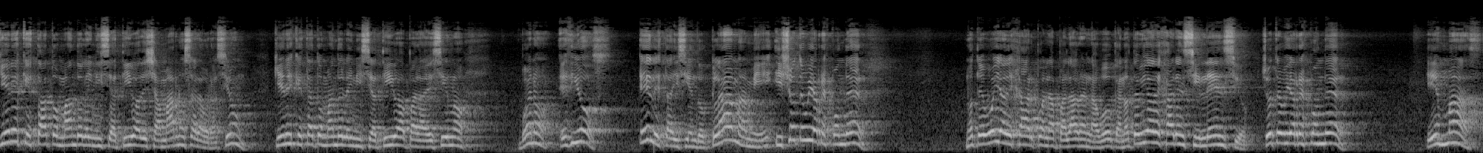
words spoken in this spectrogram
¿Quién es que está tomando la iniciativa de llamarnos a la oración? ¿Quién es que está tomando la iniciativa para decirnos, bueno, es Dios? Él está diciendo, clama a mí y yo te voy a responder. No te voy a dejar con la palabra en la boca, no te voy a dejar en silencio, yo te voy a responder. Y es más,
